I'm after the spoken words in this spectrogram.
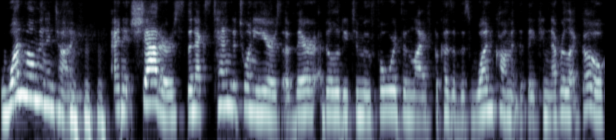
one moment in time, and it shatters the next 10 to 20 years of their ability to move forwards in life because of this one comment that they can never let go.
